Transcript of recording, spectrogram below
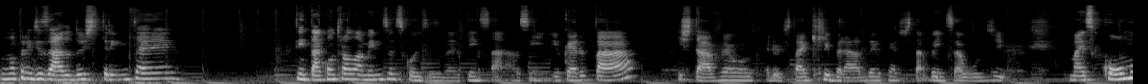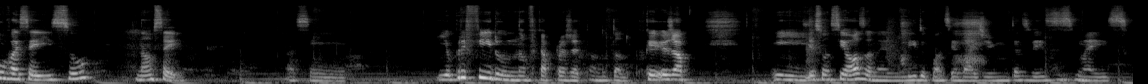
um aprendizado dos 30 é tentar controlar menos as coisas, né? Pensar assim, eu quero estar tá estável, eu quero estar equilibrada, eu quero estar bem de saúde. Mas como vai ser isso, não sei. Assim, e eu prefiro não ficar projetando tanto, porque eu já e eu sou ansiosa, né? Lido com ansiedade muitas vezes, mas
